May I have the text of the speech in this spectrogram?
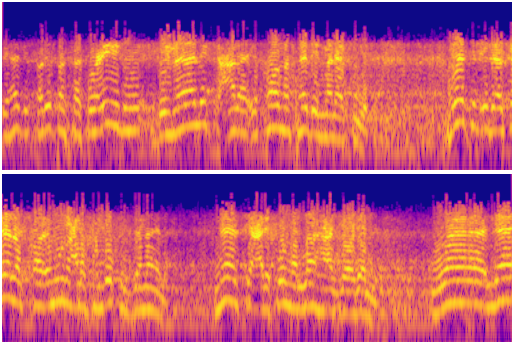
بهذه الطريقة ستعين بمالك على إقامة هذه المناكير. لكن إذا كان القائمون على صندوق الزمالة ناس يعرفون الله عز وجل ولا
